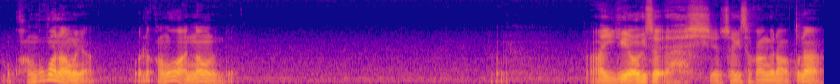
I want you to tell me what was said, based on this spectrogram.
뭐 광고가 나오냐? 원래 광고가 안 나오는데 아 이게 여기서 아씨 저기서 광고 나왔구나.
